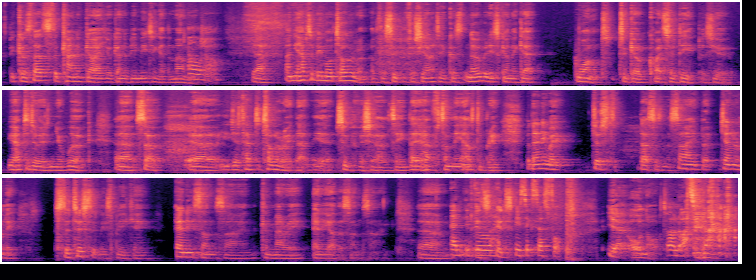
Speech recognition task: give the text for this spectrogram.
because that's the kind of guy you're going to be meeting at the moment. Oh no. Yeah, and you have to be more tolerant of the superficiality because nobody's going to get want to go quite so deep as you. You have to do it in your work, uh, so uh, you just have to tolerate that yeah, superficiality. They have something else to bring. But anyway, just that's as an aside. But generally, statistically speaking, any sun sign can marry any other sun sign. Um, And it will ha- it's- be successful yeah, or not or not.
